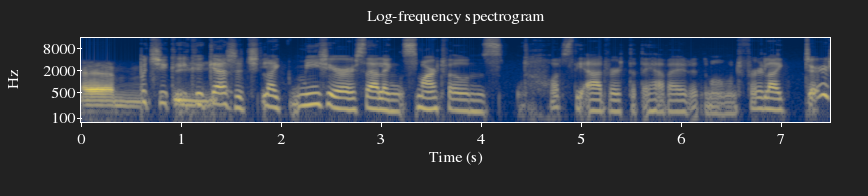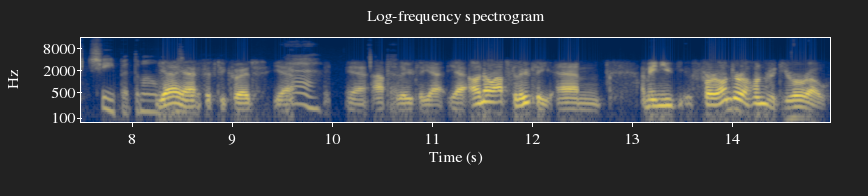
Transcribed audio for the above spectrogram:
um, But you, could you could get it like Meteor selling smartphones. What's the advert that they have out at the moment for like dirt cheap at the moment? yeah yeah 50 quid yeah Yeah. Yeah, absolutely. Yeah, yeah. Oh no, absolutely. Um, I mean, you for under a hundred euro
